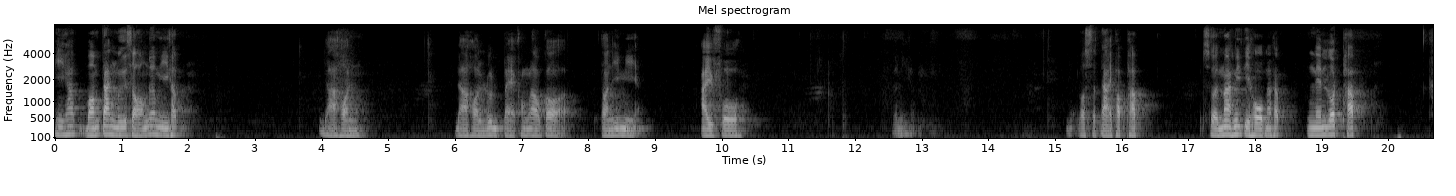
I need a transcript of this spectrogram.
มีครับ บอมตันมือสองก็มีครับ ดาฮอน ดาฮอนรุ่นแปลกของเราก็ตอนนี้มี iPhone ตัวนี้ครับ รถสไตล์พับๆ ส่วนมากนิติโฮมนะครับ เน้นรถพับข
